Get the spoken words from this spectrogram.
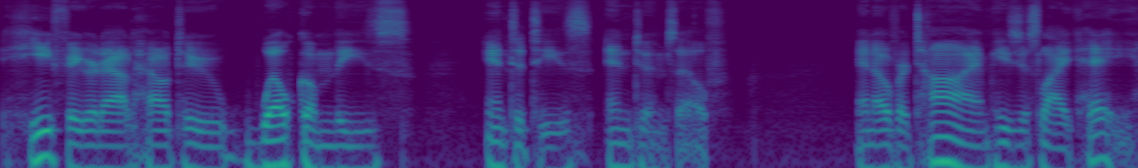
he figured out how to welcome these entities into himself. and over time he's just like, "Hey,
